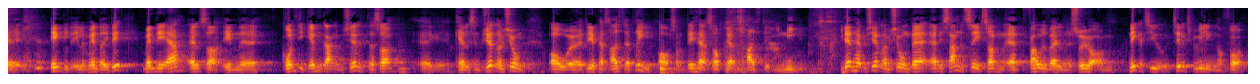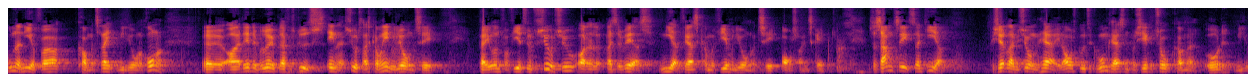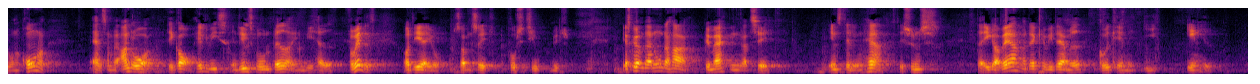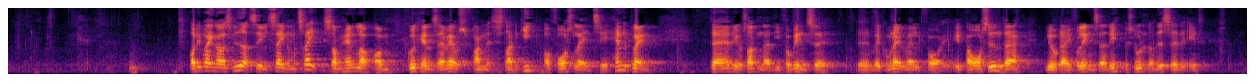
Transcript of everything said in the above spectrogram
enkelte elementer i det, men det er altså en øh, grundig gennemgang af budgettet, der så øh, kaldes en budgetrevision, og øh, det er per 30. april, og som det her så per 30. i 9. I den her budgetrevision, der er det samlet set sådan, at fagudvalgene søger om negative tillægsbevillinger for 149,3 millioner kroner, øh, og af dette beløb, der forskydes 67,1 millioner til perioden fra 24 til 27, og der reserveres 79,4 millioner til årsregnskabet. Så samlet set så giver budgetrevisionen her et overskud til kommunekassen på ca. 2,8 millioner kroner. Altså med andre ord, det går heldigvis en lille smule bedre, end vi havde forventet, og det er jo sådan set positivt nyt. Jeg skal høre, om der er nogen, der har bemærkninger til indstillingen her. Det synes der ikke at være, og det kan vi dermed godkende i enighed. Og det bringer os videre til sag nummer 3, som handler om godkendelse af erhvervsfremme strategi og forslag til handelplan. Der er det jo sådan, at i forbindelse øh, med kommunalvalget for et par år siden, der blev der i forlængelse af det besluttet at nedsætte et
